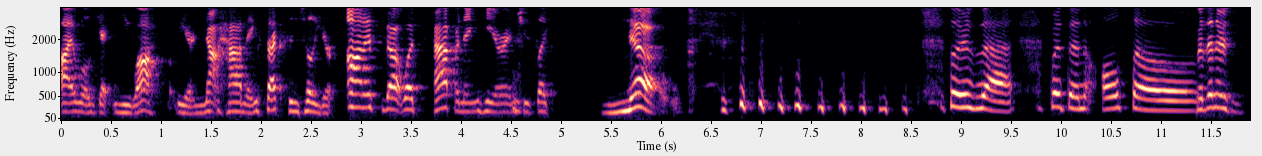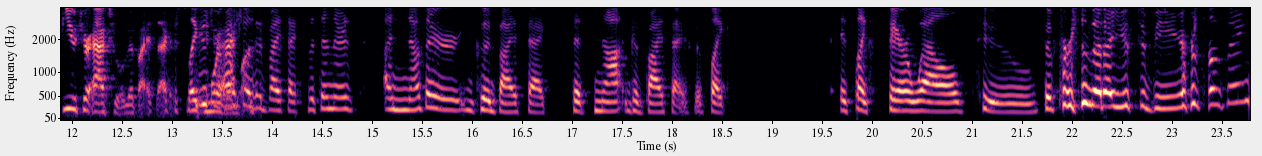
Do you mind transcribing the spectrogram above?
I will get you off, but we are not having sex until you're honest about what's happening here. And she's like, no. There's that. But then also But then there's future actual goodbye sex, like future more than actual once. goodbye sex. But then there's another goodbye sex that's not goodbye sex. It's like it's like farewell to the person that I used to be or something.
